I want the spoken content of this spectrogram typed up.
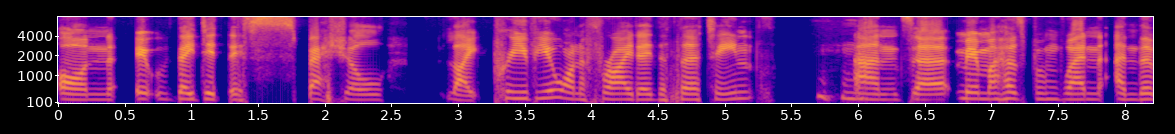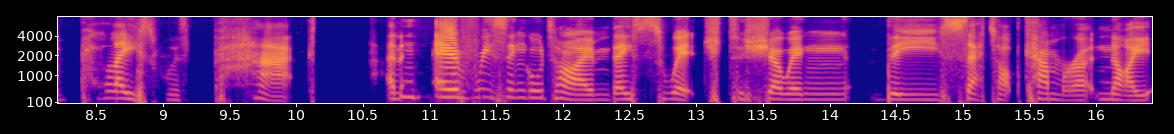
On it, they did this special like preview on a Friday the 13th, mm-hmm. and uh, me and my husband went, and the place was packed. And mm. every single time they switched to showing the setup camera at night,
